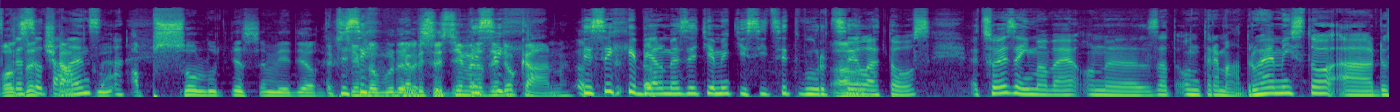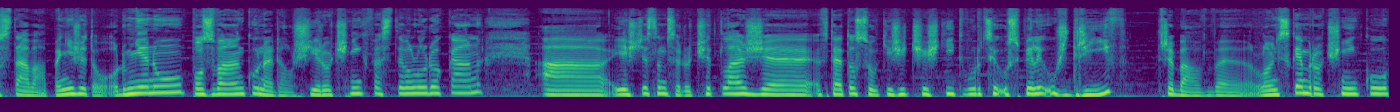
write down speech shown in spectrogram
od začátku, a... absolutně jsem věděl, tak s tím to bude Já bych se s tím razit do Kán. Ty jsi chyběl mezi těmi tisíci tvůrci ano. letos. Co je zajímavé, on, on teda má druhé místo a dostává peněžitou odměnu, pozvánku na další ročník festivalu do Kán a ještě jsem se dočetla, že v této soutěži čeští tvůrci uspěli už dřív, třeba v loňském ročníku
